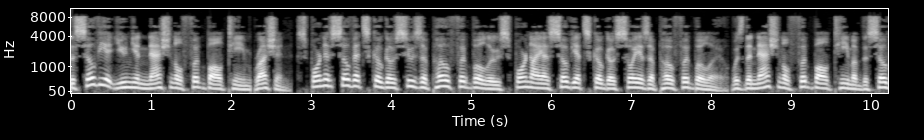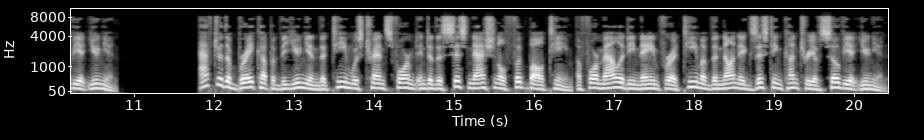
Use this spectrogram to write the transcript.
The Soviet Union national football team Russian, Sporna Sovetskogo Suza po futbolu Spornaya Sovietskogo Soyuza po futbolu was the national football team of the Soviet Union. After the breakup of the Union the team was transformed into the CIS national football team a formality name for a team of the non-existing country of Soviet Union.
